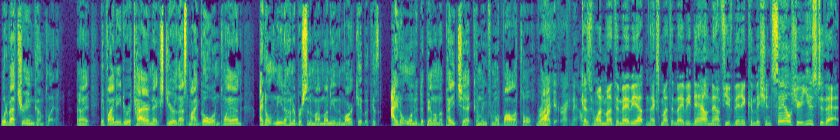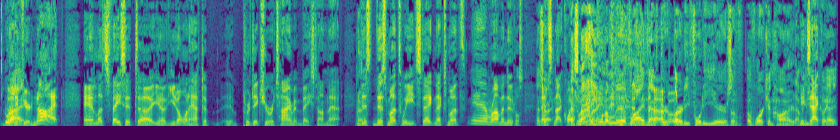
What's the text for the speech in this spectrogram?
What about your income plan? Right? If I need to retire next year, that's my goal and plan. I don't need 100% of my money in the market because I don't want to depend on a paycheck coming from a volatile right. market right now. Because one month it may be up, next month it may be down. Now, if you've been in commission sales, you're used to that. But right. if you're not, and let's face it, uh, you know, you don't want to have to uh, predict your retirement based on that. Right. This this month we eat steak. Next month, yeah, ramen noodles. That's, That's right. not quite. That's not how you want to live life no. after 30, 40 years of, of working hard. I mean, exactly, right?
